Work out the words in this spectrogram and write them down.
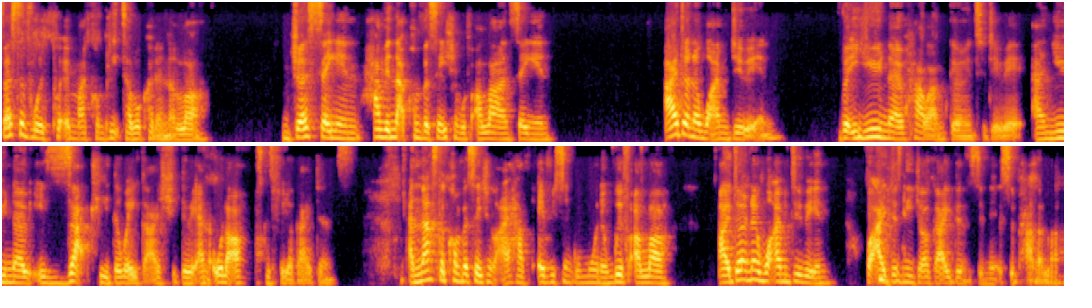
First of all, is putting my complete tawakkul in Allah. Just saying, having that conversation with Allah and saying, I don't know what I'm doing, but you know how I'm going to do it, and you know exactly the way that I should do it. And all I ask is for your guidance. And that's the conversation I have every single morning with Allah. I don't know what I'm doing, but I just need your guidance in it, subhanAllah.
